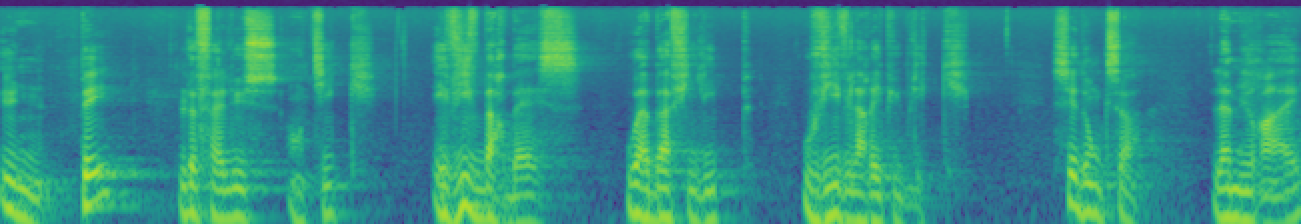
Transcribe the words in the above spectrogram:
une paix, le phallus antique, et vive Barbès, ou Abba Philippe, ou vive la République. C'est donc ça, la muraille,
